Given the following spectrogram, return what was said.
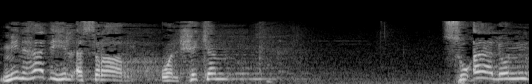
من هذه الأسرار والحكم سؤال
